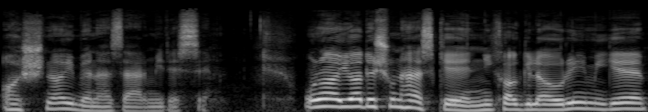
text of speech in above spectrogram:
آشنایی به نظر می‌رسه. اونا یادشون هست که نیکا گلاوری میگه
